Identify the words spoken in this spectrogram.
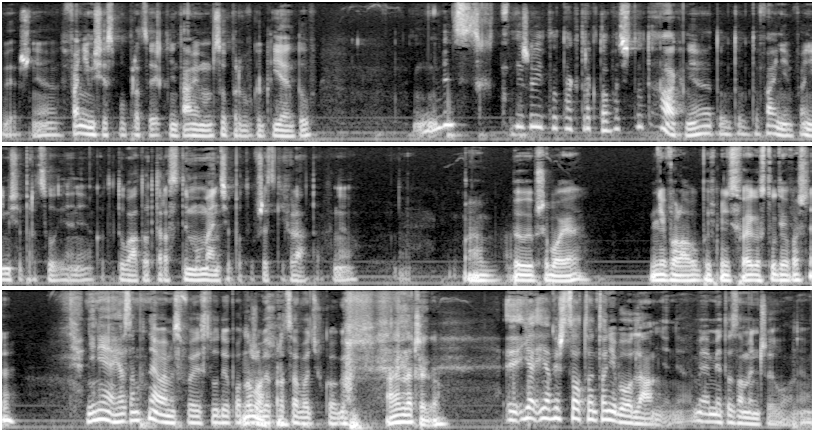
Wiesz, nie? Fajnie mi się współpracuje z klientami, mam super ogóle klientów. Więc jeżeli to tak traktować, to tak, nie? To, to, to fajnie, fajnie mi się pracuje, nie? Jako tatuator teraz w tym momencie, po tych wszystkich latach, nie? A były przeboje? Nie wolałbyś mieć swojego studia właśnie? Nie, nie, ja zamknęłem swoje studio po to, No żeby właśnie. pracować u kogoś. Ale dlaczego? Ja, ja wiesz co, to, to nie było dla mnie, nie? Mnie, mnie to zamęczyło, nie?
